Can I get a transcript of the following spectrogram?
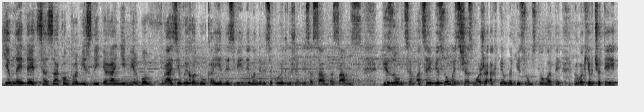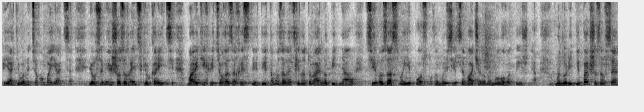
їм не йдеться за компромісний і ранній мір, бо в разі виходу України з війни вони ризикують лишитися сам на сам з безумцем. А цей безумець ще зможе активно безумствувати років 4-5, і вони цього бояться. І розуміють, що Зеленські українці мають їх від цього захистити. І тому Зеленський натурально підняв ціну за свої послуги. Ми всі це бачили минулого тижня. Минулі дні, перше за все,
